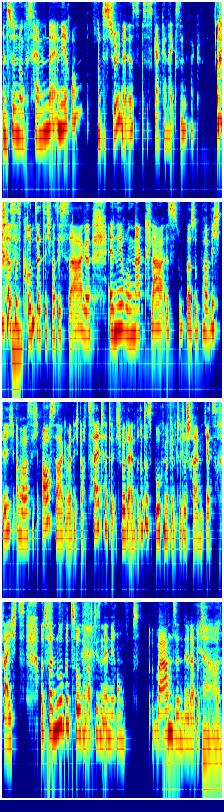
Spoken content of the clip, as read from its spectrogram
entzündungshemmende Ernährung. Und das Schöne ist, es ist gar kein Hexenwerk. Und das mhm. ist grundsätzlich, was ich sage. Ernährung, na klar, ist super, super wichtig. Aber was ich auch sage, wenn ich doch Zeit hätte, ich würde ein drittes Buch mit dem Titel schreiben, jetzt reicht's. Und zwar nur bezogen auf diesen Ernährungswahnsinn, der da betrieben ja. wird.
